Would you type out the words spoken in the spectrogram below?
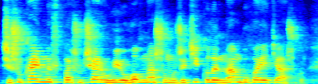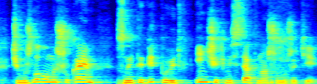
Чи шукаємо ми в першу чергу Його в нашому житті, коли нам буває тяжко? Чи, можливо, ми шукаємо знайти відповідь в інших місцях в нашому житті?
